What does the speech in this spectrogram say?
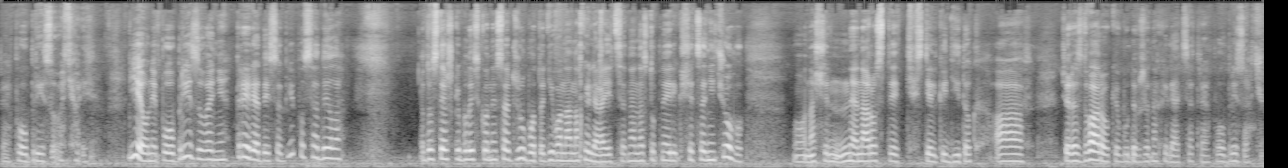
Треба пообрізувати. Хай. Є вони пообрізувані. Три ряди собі посадила. До стежки близько не саджу, бо тоді вона нахиляється. На наступний рік ще це нічого. Вона ще не наростить стільки діток, а через два роки буде вже нахилятися, треба пообрізати.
